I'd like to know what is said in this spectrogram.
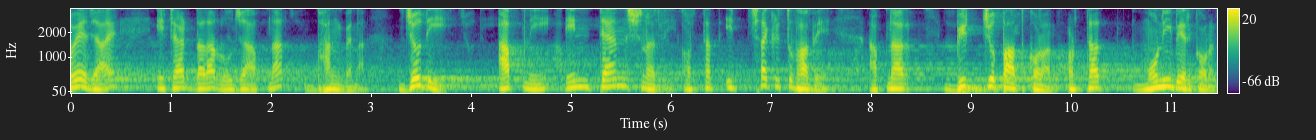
হয়ে যায়, এটার দ্বারা রোজা আপনার ভাঙবে না। যদি আপনি ইন্টেনশনালি অর্থাৎ ইচ্ছাকৃতভাবে আপনার বীর্যপাত করান, অর্থাৎ মনি বের করেন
